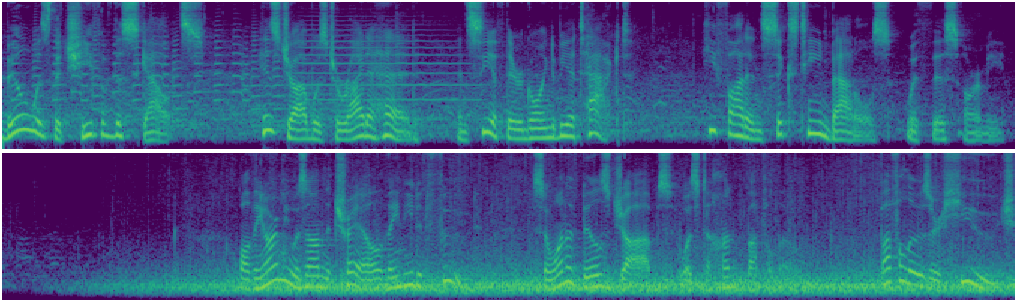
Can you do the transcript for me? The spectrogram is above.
Bill was the chief of the Scouts. His job was to ride ahead and see if they were going to be attacked. He fought in 16 battles with this army. While the army was on the trail, they needed food, so one of Bill's jobs was to hunt buffalo. Buffaloes are huge,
